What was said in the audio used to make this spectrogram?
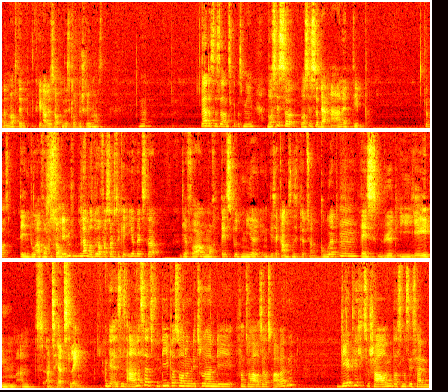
dann machst du genau die Sachen, die du gerade beschrieben hast. Ja, das ist das Einzige, was mich. Was ist so, was ist so der eine Tipp, Für was? den du einfach so, nein, wo du einfach sagst, okay, ich habe jetzt da die Erfahrung gemacht, das tut mir in dieser ganzen Situation gut, das würde ich jedem ans, ans Herz legen. Okay, es ist einerseits für die Personen, die zuhören, die von zu Hause aus arbeiten, wirklich zu schauen, dass man sich seinen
